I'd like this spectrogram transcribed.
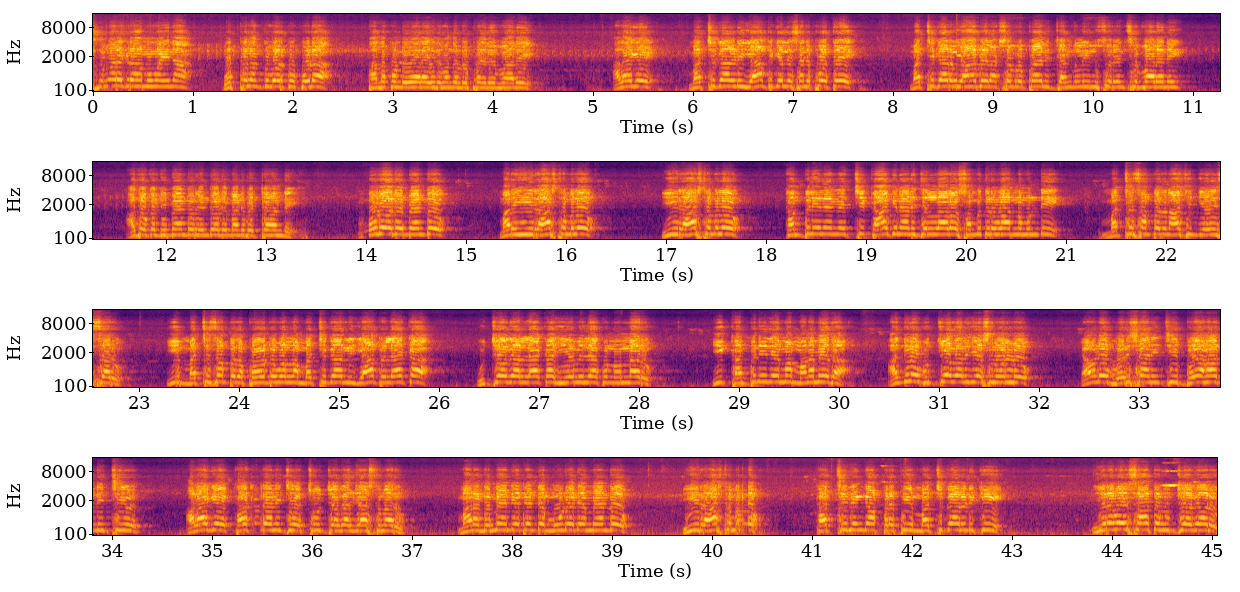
శివరి గ్రామమైన ఉప్పలంకు వరకు కూడా పదకొండు వేల ఐదు వందల రూపాయలు ఇవ్వాలి. అలాగే మత్స్యకారుడు యాతకెళ్ళి చనిపోతే మత్స్యకారులు యాభై లక్షల రూపాయలు జనరల్ ఇన్సూరెన్స్ ఇవ్వాలని అదొక డిమాండ్ రెండో డిమాండ్ పెట్టామండి. మూడో డిమాండ్ మరి ఈ రాష్ట్రంలో ఈ రాష్ట్రంలో కంపెనీలను ఇచ్చి కాకినాడ జిల్లాలో సముద్ర వారణం ఉండి మత్స్య సంపద నాశనం చేశారు ఈ మత్స్య సంపద పోవటం వల్ల మత్స్యకారులు ఏట లేక ఉద్యోగాలు లేక ఏమీ లేకుండా ఉన్నారు. ఈ కంపెనీలేమో మన మీద అందులో ఉద్యోగాలు చేసిన వాళ్ళు ఎవడో ఒరిస్సా నుంచి బీహార్ నుంచి అలాగే కలకత్తా నుంచి వచ్చి ఉద్యోగాలు చేస్తున్నారు. మన డిమాండ్ ఏంటంటే మూడో డిమాండ్ ఈ రాష్ట్రంలో ఖచ్చితంగా ప్రతి మత్స్యకారుడికి ఇరవై శాతం ఉద్యోగాలు.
